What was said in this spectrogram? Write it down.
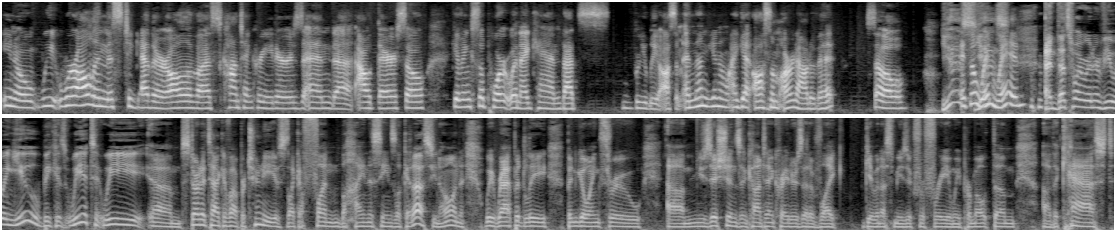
you know we we're all in this together all of us content creators and uh, out there. So giving support when i can that's really awesome. And then you know i get awesome art out of it. So yes, it's a yes. win-win. And that's why we're interviewing you because we we um, start attack of opportunity is like a fun behind the scenes look at us you know and we rapidly been going through um, musicians and content creators that have like given us music for free and we promote them uh, the cast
